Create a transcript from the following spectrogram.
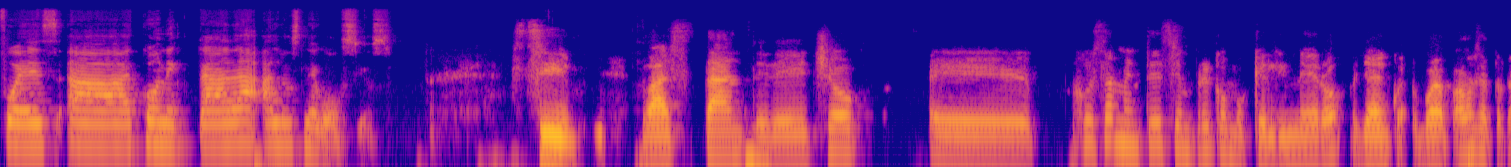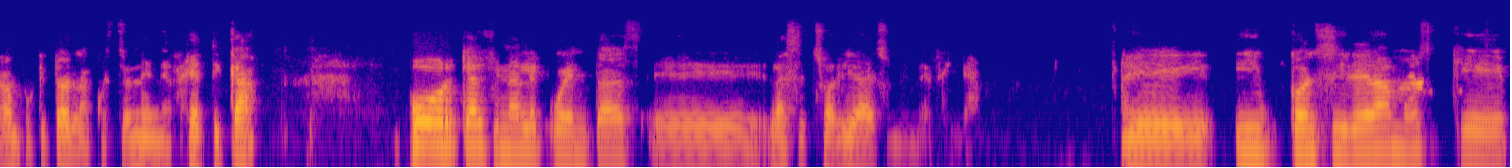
pues uh, conectada a los negocios. Sí, bastante. De hecho, eh, justamente siempre como que el dinero, ya vamos a tocar un poquito de la cuestión energética, porque al final de cuentas eh, la sexualidad es una energía. Eh, y consideramos que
